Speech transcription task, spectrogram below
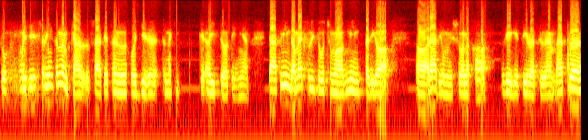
szólni, hogy szerintem nem kell feltétlenül, hogy ö, nekik így történjen. Tehát mind a megszorító csomag, mind pedig a, a rádióműsornak a, az égét illetően. Mert uh,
